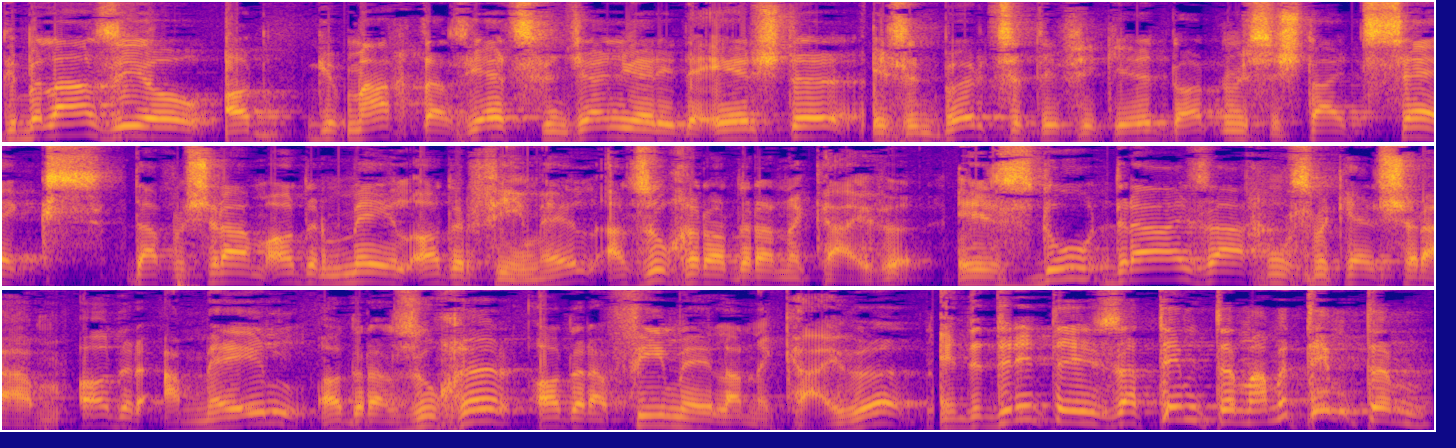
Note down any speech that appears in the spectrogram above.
De Blasio hat gemacht, dass jetzt von January der Erste ist ein Birth Certificate, dort müssen steht Sex, darf man schreiben oder Male oder Female, a Sucher oder an a Kaiwe. Ist du drei Sachen, was man kann schreiben, oder a Male, oder a Sucher, oder a Female an a Kaiwe. Und der dritte ist is a timtem, am a timtem.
